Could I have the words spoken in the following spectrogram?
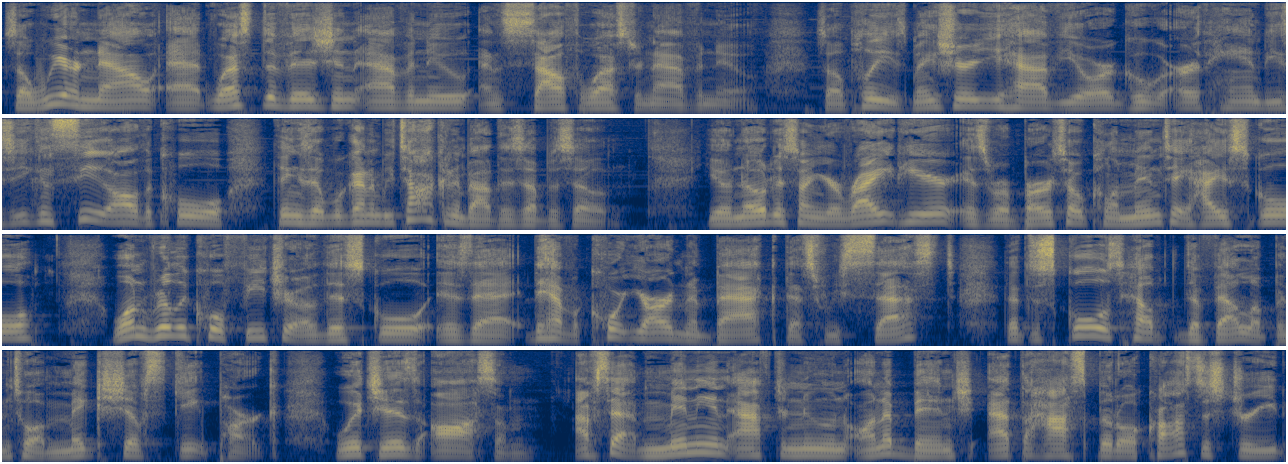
So we are now at West Division Avenue and Southwestern Avenue. So please make sure you have your Google Earth handy so you can see all the cool things that we're going to be talking about this episode. You'll notice on your right here is Roberto Clemente High School. One really cool feature of this school is that they have a courtyard in the back that's recessed that the schools helped develop into a makeshift skate park, which is awesome. I've sat many an afternoon on a bench at the hospital across the street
